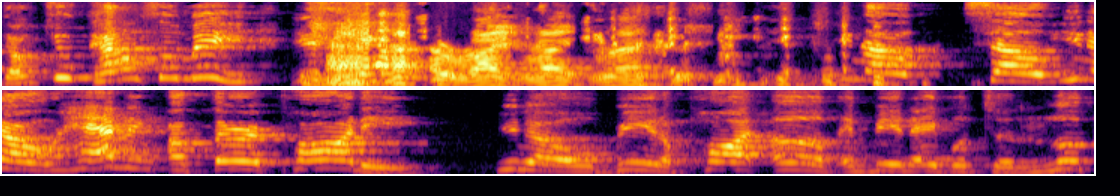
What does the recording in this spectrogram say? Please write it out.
"Don't you counsel me?" You know, right, right, right. you know, so you know, having a third party, you know, being a part of and being able to look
